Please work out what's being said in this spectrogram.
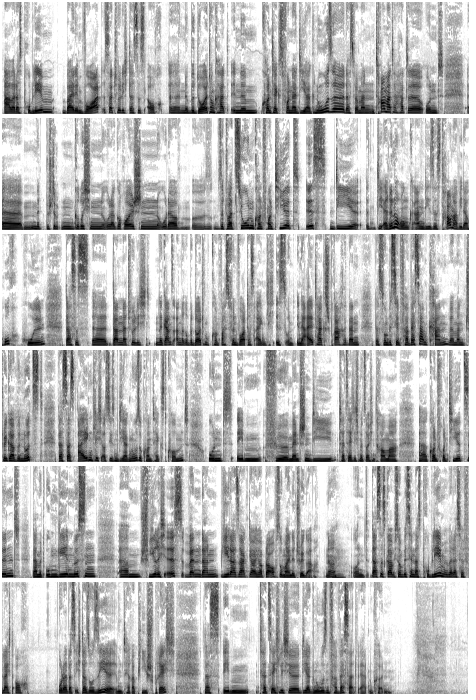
Aber das Problem bei dem Wort ist natürlich, dass es auch äh, eine Bedeutung hat in einem Kontext von einer Diagnose, dass wenn man ein Traumata hatte und äh, mit bestimmten Gerüchen oder Geräuschen oder äh, Situationen konfrontiert ist, die die Erinnerung an dieses Trauma wieder hochholen, dass es äh, dann natürlich eine ganz andere Bedeutung bekommt, was für ein Wort das eigentlich ist und in der Alltagssprache dann das so ein bisschen verwässern kann, wenn man Trigger benutzt, dass das eigentlich eigentlich aus diesem Diagnosekontext kommt und eben für Menschen, die tatsächlich mit solchen Trauma äh, konfrontiert sind, damit umgehen müssen, ähm, schwierig ist, wenn dann jeder sagt, ja, ich habe da auch so meine Trigger. Ne? Mhm. Und das ist, glaube ich, so ein bisschen das Problem, über das wir vielleicht auch oder dass ich da so sehe im Therapiesprech, dass eben tatsächliche Diagnosen verwässert werden können.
